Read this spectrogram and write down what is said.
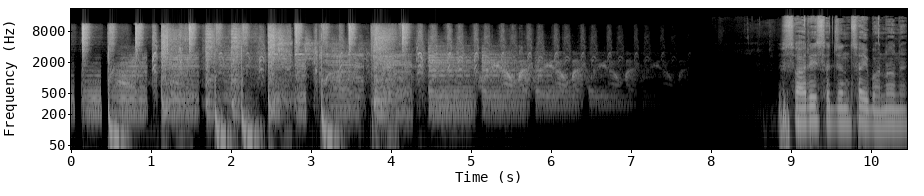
सारे सज्जन साहिबाना ने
